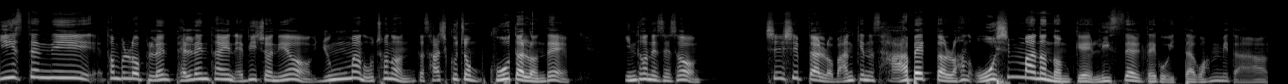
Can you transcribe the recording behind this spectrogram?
이 스탠리 텀블러 블렌, 밸렌타인 edition이요. 6만 5천 원, 그러니까 49.95달러인데 인터넷에서 70달러, 많게는 400달러, 한 50만 원 넘게 resell되고 있다고 합니다.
